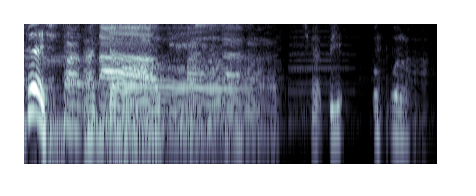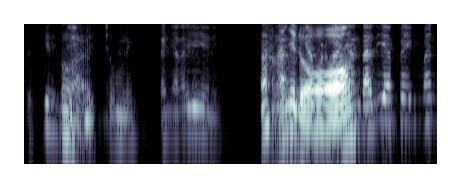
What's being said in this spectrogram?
Guys. Mantap. Mantap. Siapa? oh, gua lagi Oh, acung nih. Tanya lagi ya nih. Tanya Yang dong. Tadi apa yang gimana?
